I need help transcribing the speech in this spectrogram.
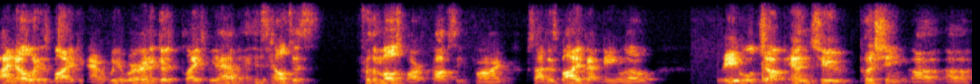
I know what his body can handle. We, we're in a good place. We have his health is for the most part obviously fine. Besides his body fat being low, we will jump into pushing uh, uh,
